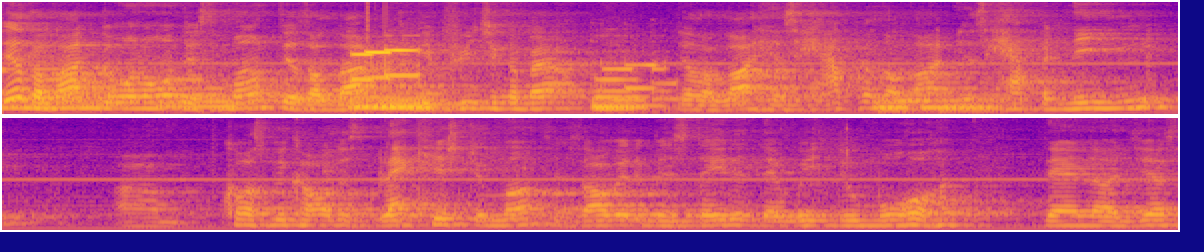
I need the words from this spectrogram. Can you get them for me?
There's a lot going on this month. There's a lot to be preaching about. There's a lot has happened. A lot is happening um, Of course, we call this Black History Month. It's already been stated that we do more than uh, just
